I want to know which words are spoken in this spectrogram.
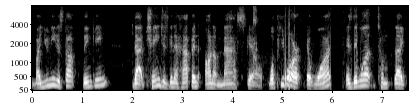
by you need to stop thinking that change is going to happen on a mass scale. What people are at want is they want to like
